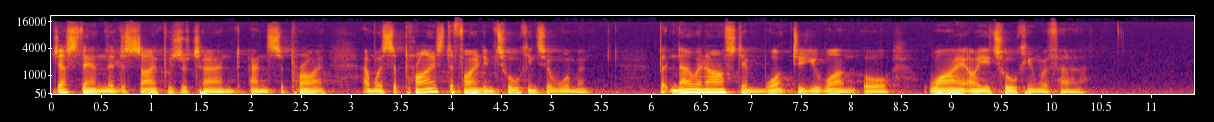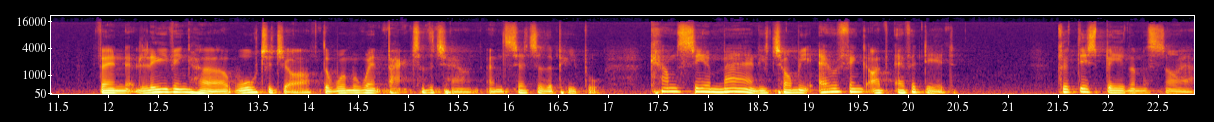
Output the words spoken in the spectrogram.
Just then the disciples returned and surprised and were surprised to find him talking to a woman. But no one asked him, What do you want? or Why are you talking with her? Then, leaving her water jar, the woman went back to the town and said to the people, Come see a man who told me everything I've ever did. Could this be the Messiah?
